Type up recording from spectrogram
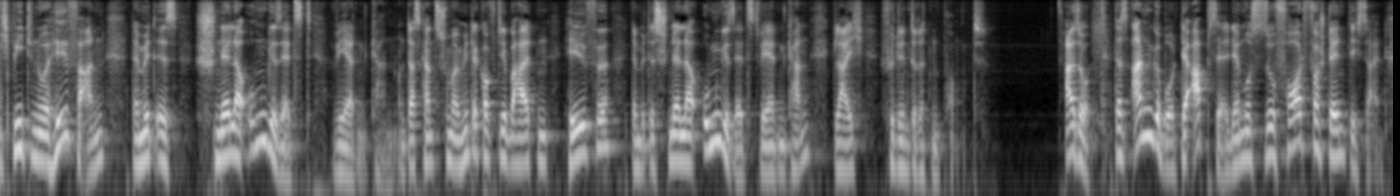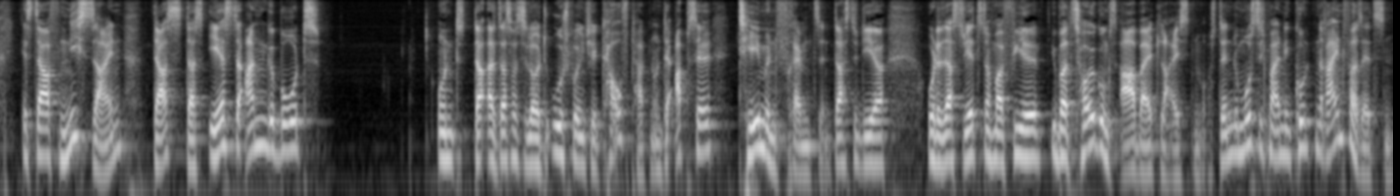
Ich biete nur Hilfe an, damit es schneller umgesetzt werden kann. Und das kannst du schon mal im Hinterkopf dir behalten. Hilfe, damit es schneller umgesetzt werden kann, gleich für den dritten Punkt. Also, das Angebot, der Upsell, der muss sofort verständlich sein. Es darf nicht sein, dass das erste Angebot und da, also das, was die Leute ursprünglich gekauft hatten und der Upsell themenfremd sind, dass du dir oder dass du jetzt nochmal viel Überzeugungsarbeit leisten musst. Denn du musst dich mal in den Kunden reinversetzen.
